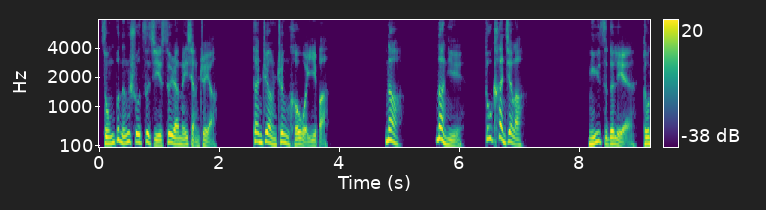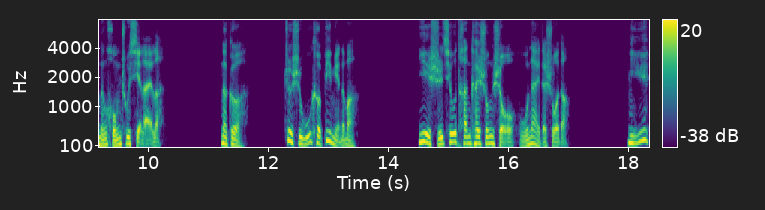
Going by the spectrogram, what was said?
总不能说自己虽然没想这样，但这样正合我意吧？那，那你都看见了？女子的脸都能红出血来了。那个，这是无可避免的吗？叶时秋摊开双手，无奈的说道：“你。”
